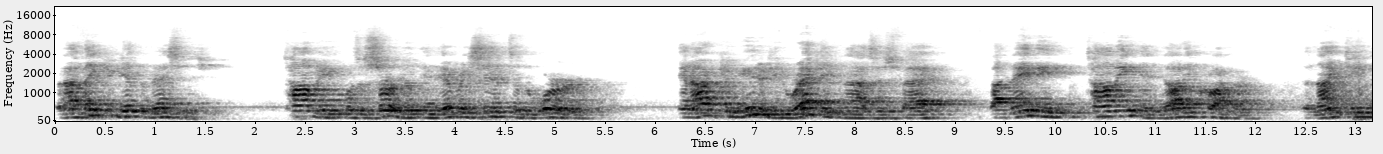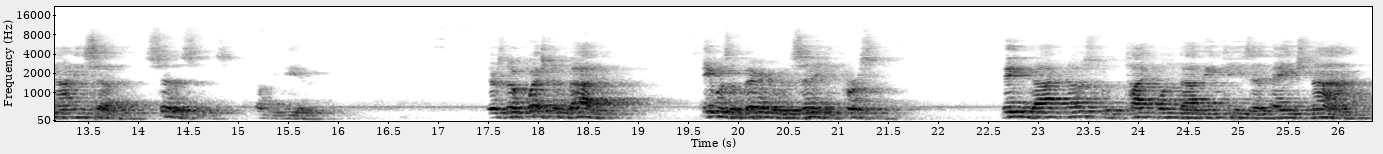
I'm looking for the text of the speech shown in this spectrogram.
but I think you get the message. Tommy was a servant in every sense of the word and our community recognizes this fact by naming Tommy and Dottie Crocker the 1997 Citizens of the Year. There's no question about it. He was a very resilient person. Being diagnosed with type 1 diabetes at age 9,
